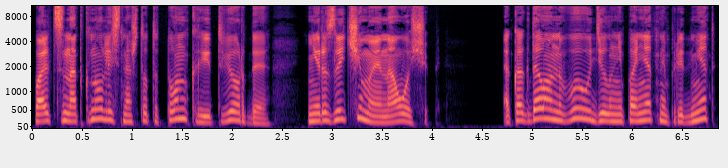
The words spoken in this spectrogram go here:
Пальцы наткнулись на что-то тонкое и твердое, неразличимое на ощупь. А когда он выудил непонятный предмет,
